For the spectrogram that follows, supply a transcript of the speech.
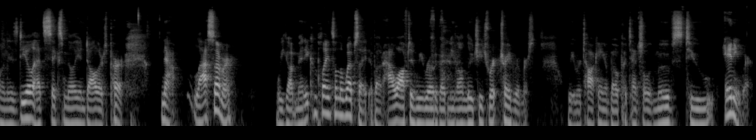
on his deal at six million dollars per. Now, last summer, we got many complaints on the website about how often we wrote about Milan Lucic r- trade rumors. We were talking about potential moves to anywhere.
